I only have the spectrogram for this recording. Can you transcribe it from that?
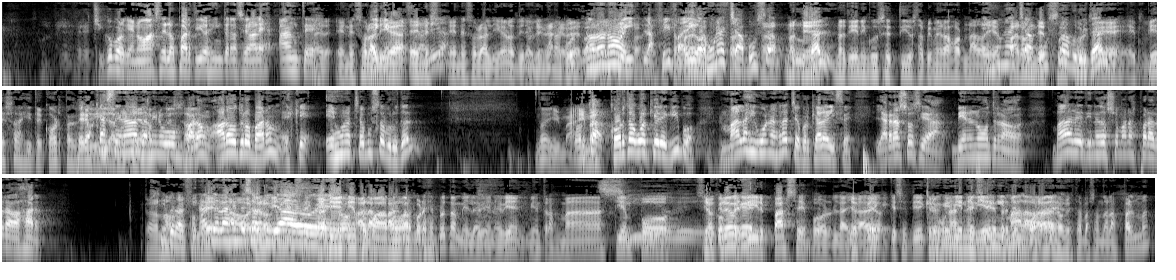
pero, chico, ¿por qué no hace los partidos internacionales antes? ver, en eso la liga, en, liga? eso la liga no tiene No ninguna culpa. No, no, no, y la FIFA, digo, es una chapuza no, brutal. Tiene, no tiene ningún sentido esa primera jornada Es y el una parón chapuza después brutal. porque empiezas y te cortan. Pero es que hace nada también hubo un parón, ahora otro parón. Es que es una chapuza brutal. No, y más- y Corta, más- corta cualquier equipo. Malas y buenas rachas, porque ahora dice, la Real Sociedad, viene el nuevo entrenador. Vale, tiene dos semanas para trabajar. Pero Sí, no, pero al final hombre, ya la gente se ha olvidado este de- tiempo a Las para Palmas, por ejemplo, también le viene bien. Mientras más Sí, tiempo eh, sin yo creo competir que- pase por la creo- que, que se tiene, que creo que viene bien y mal a la pretemporada vez. lo que está pasando a Las Palmas.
